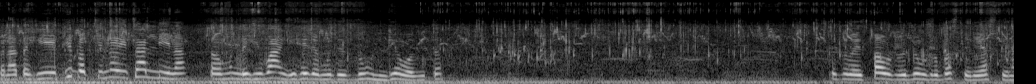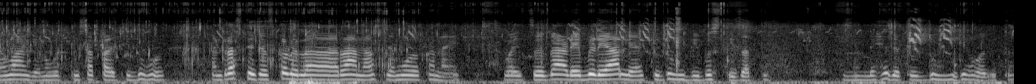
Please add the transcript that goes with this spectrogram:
पण आता ही ठिबकची नळी चालली ना तर म्हणलं ही वांगी ह्याच्यामध्ये धुवून घ्यावं इथं. कसं वेळेस पावडर बिवडर बसलेली असते ना वांग्यांवरती सकाळची धुवळ आणि रस्त्याच्याच कडेला रान असल्यामुळं का नाही व्हायचं गाड्या बिड्या आल्या की धुवून बी बसते जाते. म्हणलं ह्याच्यातच धुवून घ्यावं तर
